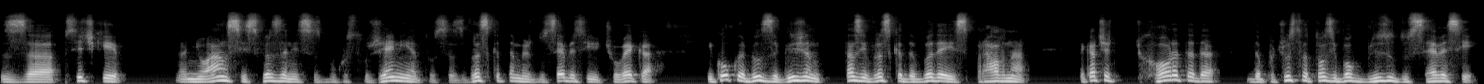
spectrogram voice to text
за всички нюанси, свързани с богослужението, с връзката между себе си и човека и колко е бил загрижен тази връзка да бъде изправна, така че хората да, да почувстват този Бог близо до себе си.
